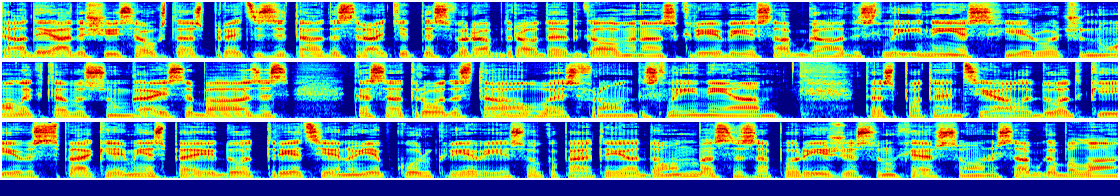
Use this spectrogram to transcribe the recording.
Tādējādi šīs augstās precizitātes raķetes var apdraudēt galvenās Krievijas apgādes līnijas, ieroču noliktavas un gaisa bāzes, kas atrodas tālu aiz frontes līnijām. Tas potenciāli dod Kijevas spēkiem iespēju dot triecienu jebkur Krievijas okupētajā Donbasas, Aporīžas un Hersonas apgabalā,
